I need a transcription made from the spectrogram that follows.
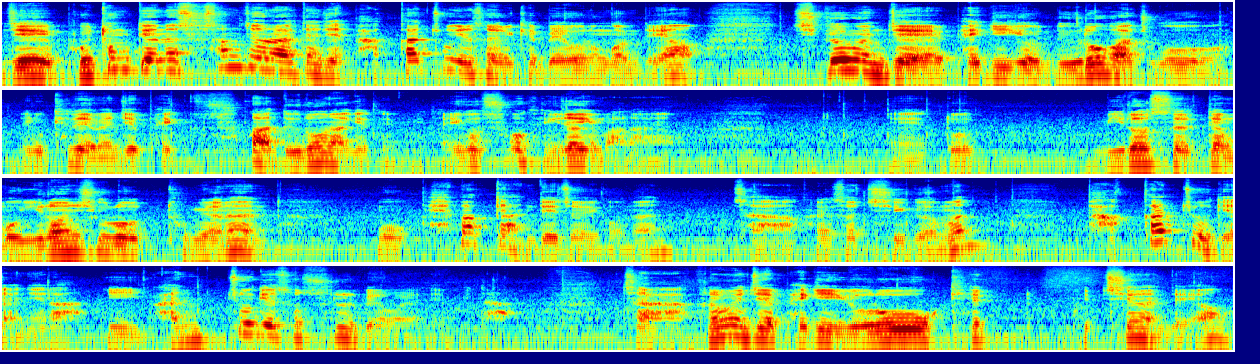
이제 보통 때는 수상전을 할 때 이제 바깥쪽에서 이렇게 메우는 건데요. 지금은 이제 백이 늘어가지고 이렇게 되면 이제 백 수가 늘어나게 됩니다. 이거 수가 굉장히 많아요. 예, 또 밀었을 때 뭐 이런 식으로 두면은 뭐 패밖에 안 되죠 이거는 자 그래서 지금은 바깥쪽이 아니라 이 안쪽에서 수를 메워야 됩니다 자 그러면 이제 백이 요렇게 붙이는데요.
